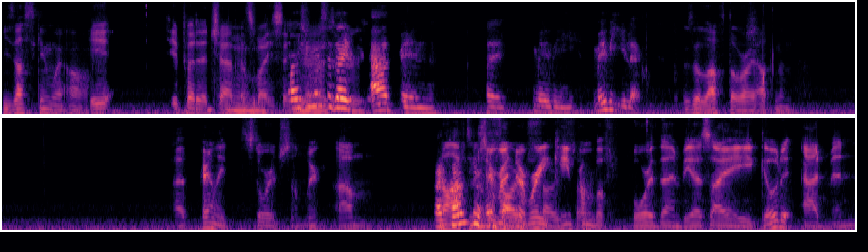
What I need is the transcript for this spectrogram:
He's asking where. Oh. He, he put it in chat, that's why he said I was Yeah, supposed to that's like admin, like maybe maybe elect. Is it left or right, admin? Uh, apparently storage somewhere. Um, I No, found admin. his render where sorry, he came from before then because I go to admin.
